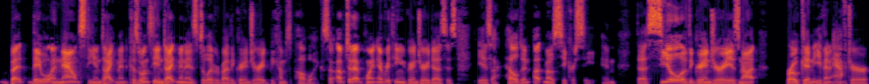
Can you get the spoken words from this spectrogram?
but they will announce the indictment because once the indictment is delivered by the grand jury, it becomes public. So up to that point, everything a grand jury does is is held in utmost secrecy, and the seal of the grand jury is not broken even after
